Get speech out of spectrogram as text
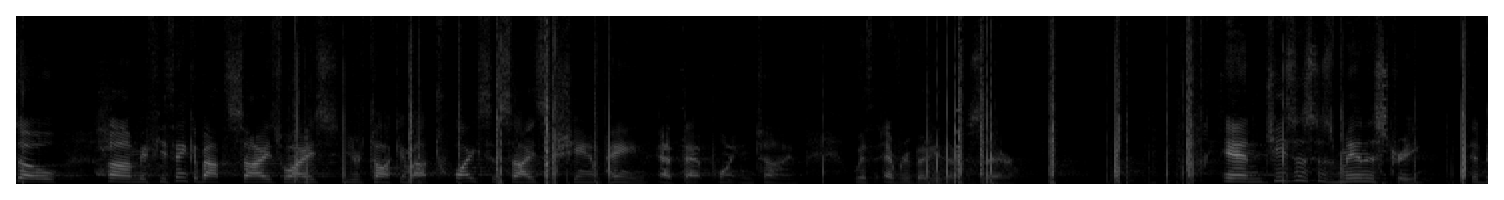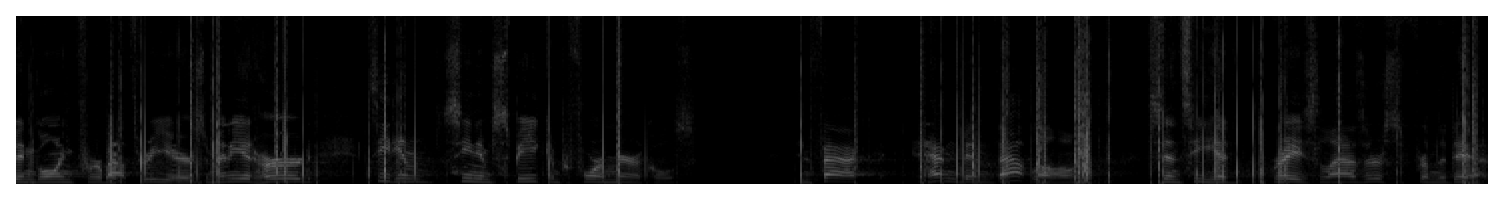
So, um, if you think about size wise, you're talking about twice the size of Champaign at that point in time with everybody that was there. And Jesus' ministry had been going for about three years, and many had heard, seen him, seen him speak and perform miracles. In fact, it hadn't been that long since he had raised Lazarus from the dead.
